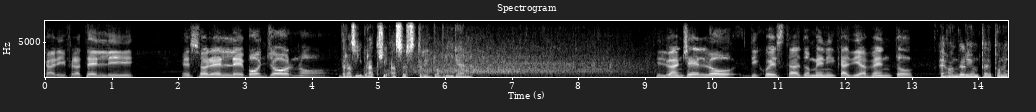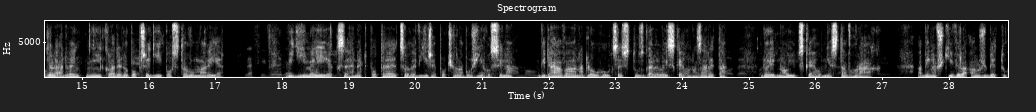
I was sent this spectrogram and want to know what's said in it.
Cari fratelli e sorelle, buongiorno. Drazí bratři a sestry, dobrý den. Evangelium této neděle adventní klade do popředí postavu Marie. Vidíme ji, jak se hned poté, co ve víře počala Božího syna, vydává na dlouhou cestu z galilejského Nazareta do jednoho judského města v horách, aby navštívila Alžbětu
